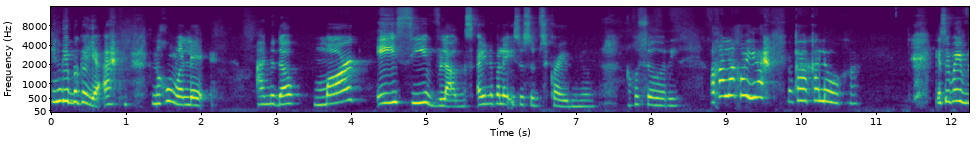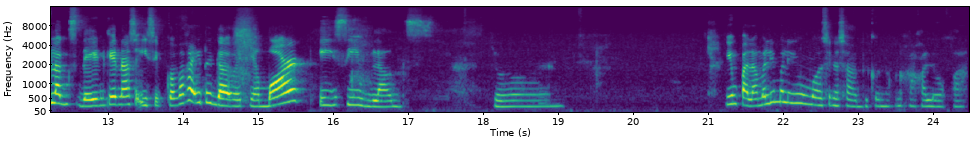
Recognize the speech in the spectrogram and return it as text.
hindi ba gaya? Ay, naku, mali. Ano daw? Mark AC Vlogs. Ayun na pala isusubscribe nyo. Ako, sorry. Akala ko yan. Nakakaloka. Kasi may vlogs din. Kaya nasa isip ko, baka ito gamit niya. Mark AC Vlogs. Yun. Yung pala, mali-mali yung mga sinasabi ko. Naku, nakakaloka.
